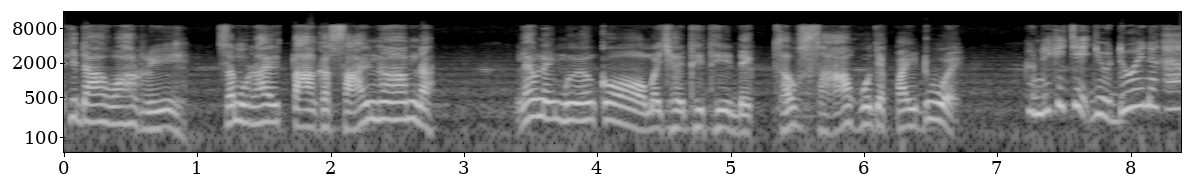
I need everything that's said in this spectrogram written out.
ที่ดาวารี สมุไรต่างกับสายน้ำนะแล้วในเมืองก็ไม่ใช่ที่ที่เด็กสาวๆควรจะไปด้วย คุณนิคิจิอยู่ด้วยนะคะ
